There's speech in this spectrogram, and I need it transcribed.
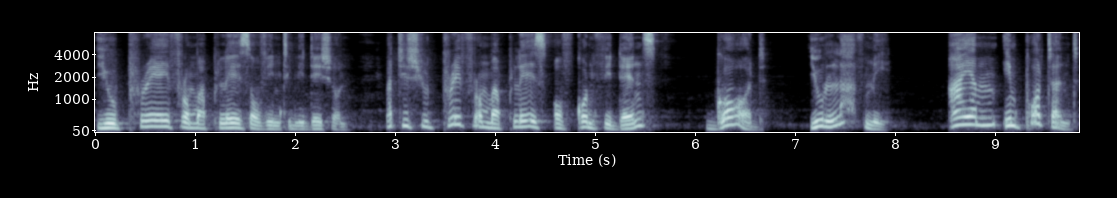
you pray from a place of intimidation, but you should pray from a place of confidence. God, you love me. I am important.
